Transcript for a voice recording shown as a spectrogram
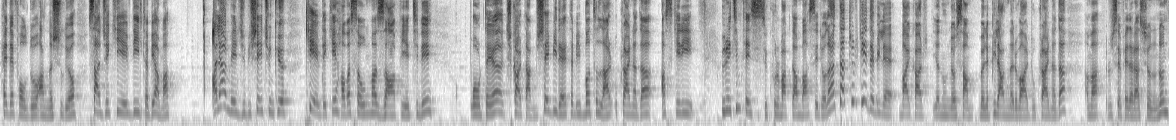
hedef olduğu anlaşılıyor. Sadece Kiev değil tabii ama alarm verici bir şey çünkü Kiev'deki hava savunma zafiyetini ortaya çıkartan bir şey. Bir de tabii Batılılar Ukrayna'da askeri üretim tesisi kurmaktan bahsediyorlar. Hatta Türkiye'de bile Baykar yanılmıyorsam böyle planları vardı Ukrayna'da. Ama Rusya Federasyonu'nun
